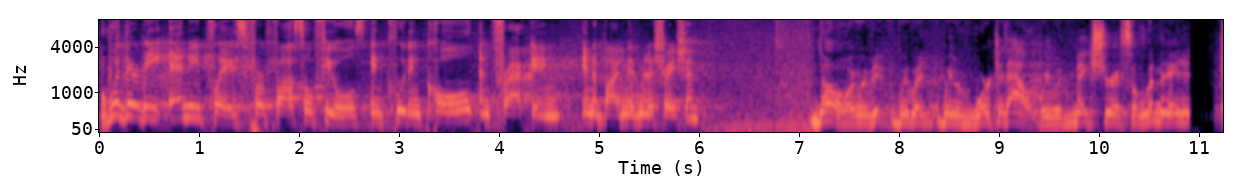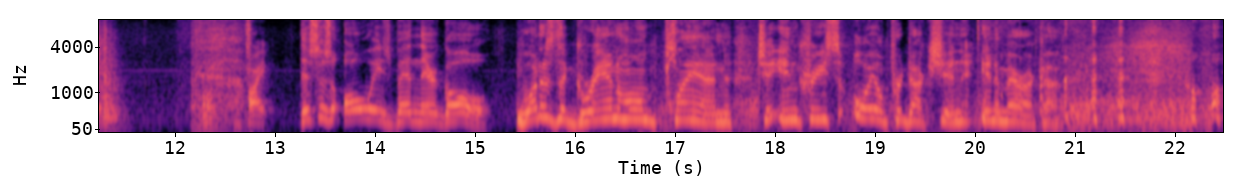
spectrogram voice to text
Would there be any place for fossil fuels, including coal and fracking, in a Biden administration? No, we would, we would, we would work it out. We would make sure it's eliminated. All right, this has always been their goal. what is the Granholm plan to increase oil production in America? Oh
